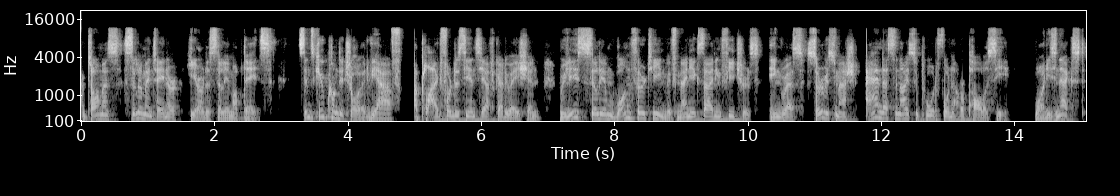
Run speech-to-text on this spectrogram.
I'm Thomas, Cilium maintainer, here are the Cilium updates. Since KubeCon Detroit, we have applied for the CNCF graduation, released Cilium 113 with many exciting features, ingress, service mesh, and SNI support for network policy. What is next?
